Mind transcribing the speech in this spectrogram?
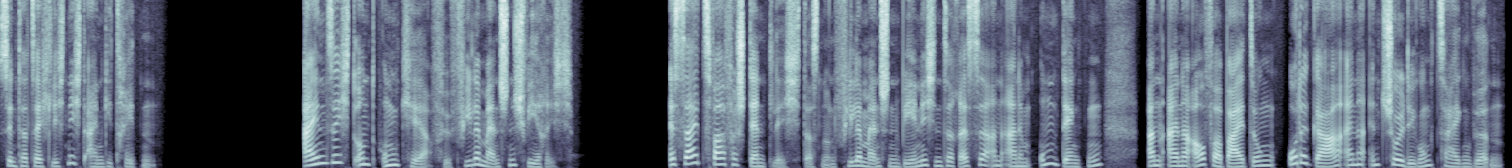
sind tatsächlich nicht eingetreten? Einsicht und Umkehr für viele Menschen schwierig. Es sei zwar verständlich, dass nun viele Menschen wenig Interesse an einem Umdenken, an einer Aufarbeitung oder gar einer Entschuldigung zeigen würden.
